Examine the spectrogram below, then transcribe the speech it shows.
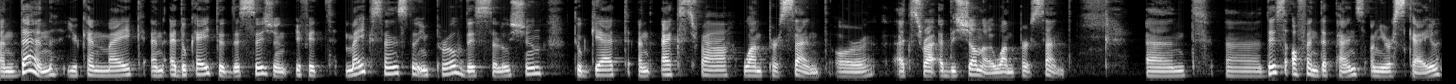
and then you can make an educated decision if it makes sense to improve this solution to get an extra 1% or extra additional 1%. And uh, this often depends on your scale.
